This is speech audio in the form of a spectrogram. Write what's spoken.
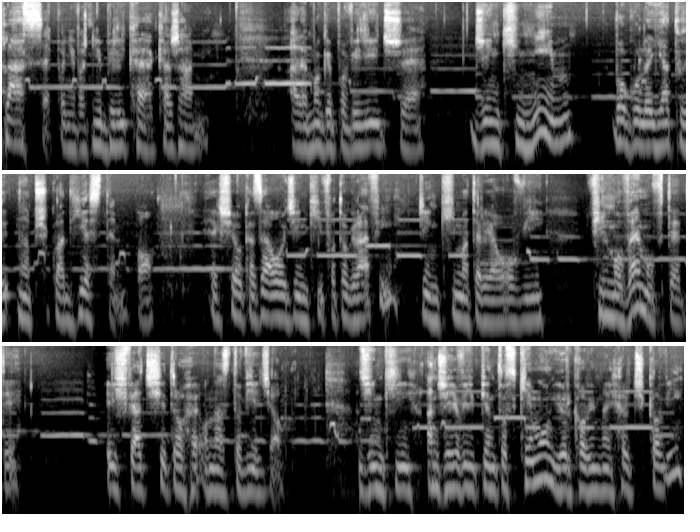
klasę, ponieważ nie byli kajakarzami. Ale mogę powiedzieć, że dzięki nim w ogóle ja tu na przykład jestem, bo jak się okazało, dzięki fotografii, dzięki materiałowi filmowemu wtedy, świat się trochę o nas dowiedział. Dzięki Andrzejowi Piętowskiemu, Jurkowi Majchelczykowi,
